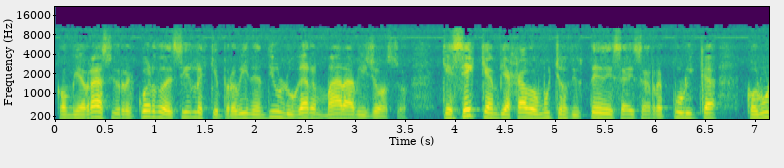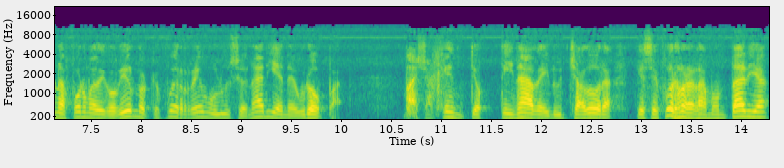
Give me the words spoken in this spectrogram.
con mi abrazo y recuerdo decirles que provienen de un lugar maravilloso, que sé que han viajado muchos de ustedes a esa república con una forma de gobierno que fue revolucionaria en Europa. Vaya gente obstinada y luchadora que se fueron a la montaña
